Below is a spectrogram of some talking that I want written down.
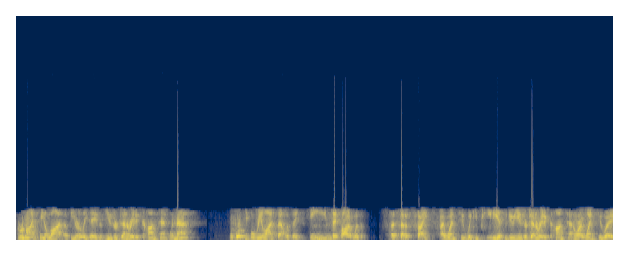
It reminds me a lot of the early days of user-generated content. When that before people realized that was a theme, they thought it was a set of sites. I went to Wikipedia to do user-generated content, or I went to a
